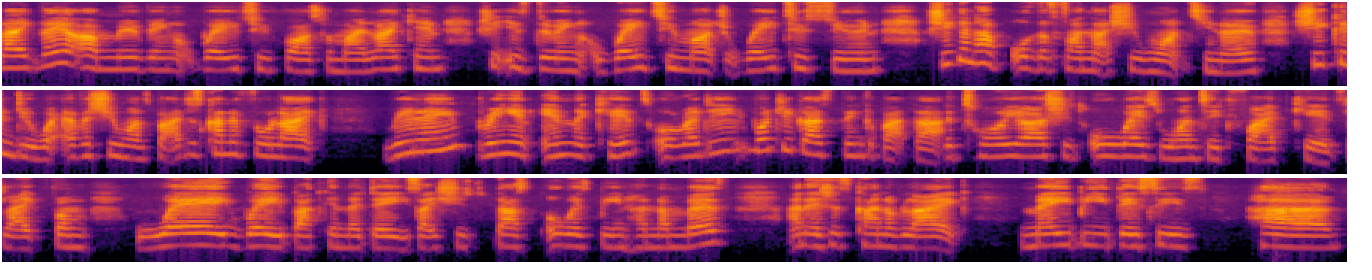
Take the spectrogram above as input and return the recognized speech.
Like they are moving way too fast for my liking. She is doing way too much way too soon. She can have all the fun that she wants you know? She can do whatever she wants but i just kind of feel like Really? Bringing in the kids already? What do you guys think about that? Latoya, she's always wanted five kids, like from way, way back in the days. Like she's that's always been her numbers, and it's just kind of like maybe this is her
